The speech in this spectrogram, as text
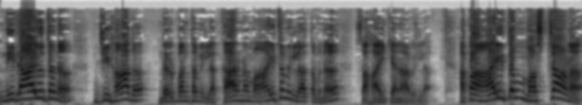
നിരായുധന് ജിഹാദ് നിർബന്ധമില്ല. കാരണം ആയുധമില്ലാത്തവന് സഹായിക്കാനാവില്ല. അപ്പൊ ആയുധം മസ്റ്റാണ്.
